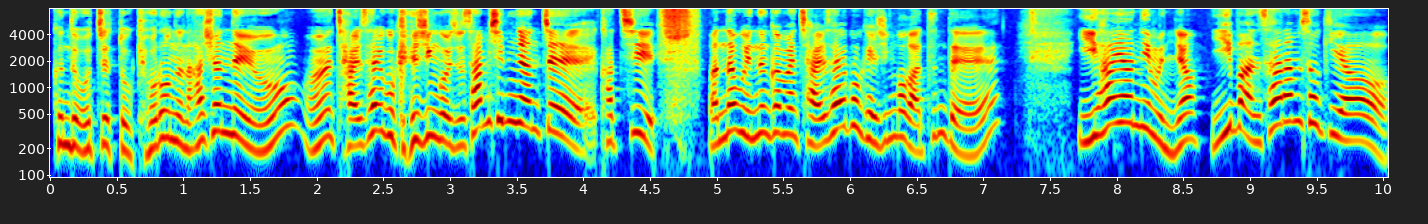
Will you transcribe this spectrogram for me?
근데 어째 또 결혼은 하셨네요. 어? 잘 살고 계신 거죠. 30년째 같이 만나고 있는 거면 잘 살고 계신 것 같은데. 이하연님은요, 2번 사람 속이요.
